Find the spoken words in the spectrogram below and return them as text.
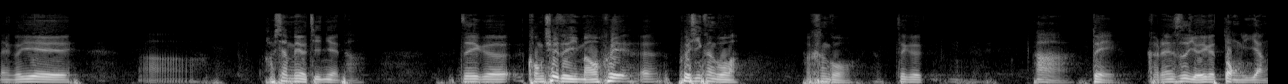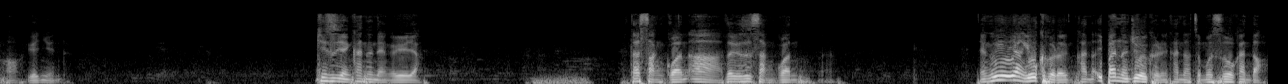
两个月啊，好像没有经验哈。这个孔雀的羽毛会呃慧心看过吗？啊，看过。这个啊，对，可能是有一个洞一样哈，圆圆的。近视眼看成两个月亮，它散观啊，这个是散观。两个月亮有可能看到，一般人就有可能看到，什么时候看到？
